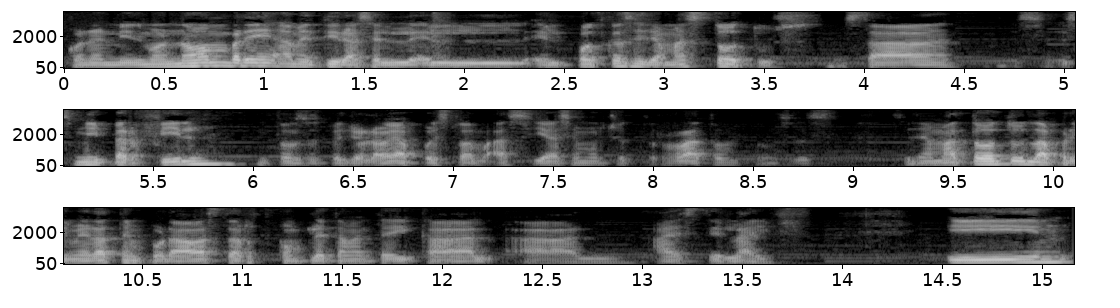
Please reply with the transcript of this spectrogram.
Con el mismo nombre. A mentiras, el, el- el podcast se llama Stotus. Está, es, es mi perfil. Entonces, pues yo lo había puesto así hace mucho rato. Entonces, se llama Totus. La primera temporada va a estar completamente dedicada al- al- a este live. Y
